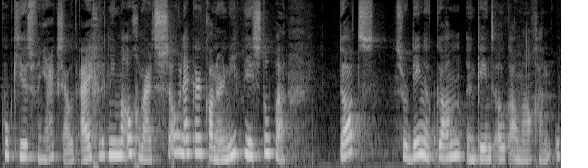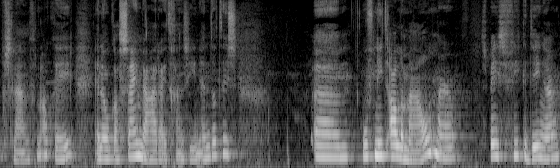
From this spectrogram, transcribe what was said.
koekjes. Van ja, ik zou het eigenlijk niet mogen, maar het is zo lekker, kan er niet mee stoppen dat soort dingen kan een kind ook allemaal gaan opslaan. Van oké, en ook als zijn waarheid gaan zien. En dat is, um, hoeft niet allemaal, maar specifieke dingen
